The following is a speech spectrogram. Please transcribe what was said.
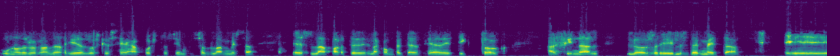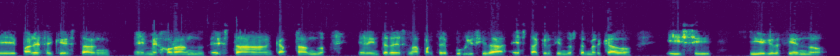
uno de los grandes riesgos que se ha puesto siempre sobre la mesa es la parte de la competencia de TikTok. Al final los reels de Meta eh, parece que están mejorando, están captando el interés en la parte de publicidad, está creciendo este mercado y si sigue creciendo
